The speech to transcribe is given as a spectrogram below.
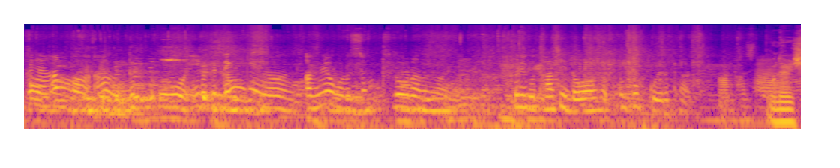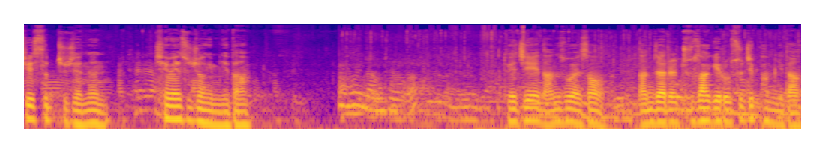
그냥 한번 하고 넣고 이렇게 당기면 압력으로 쑥 들어오라는 거 아니야? 그리고 다시 넣어서 또 꽂고 이렇게 하죠. 오늘 실습 주제는 체외 수정입니다. 돼지의 난소에서 난자를 주사기로 수집합니다.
